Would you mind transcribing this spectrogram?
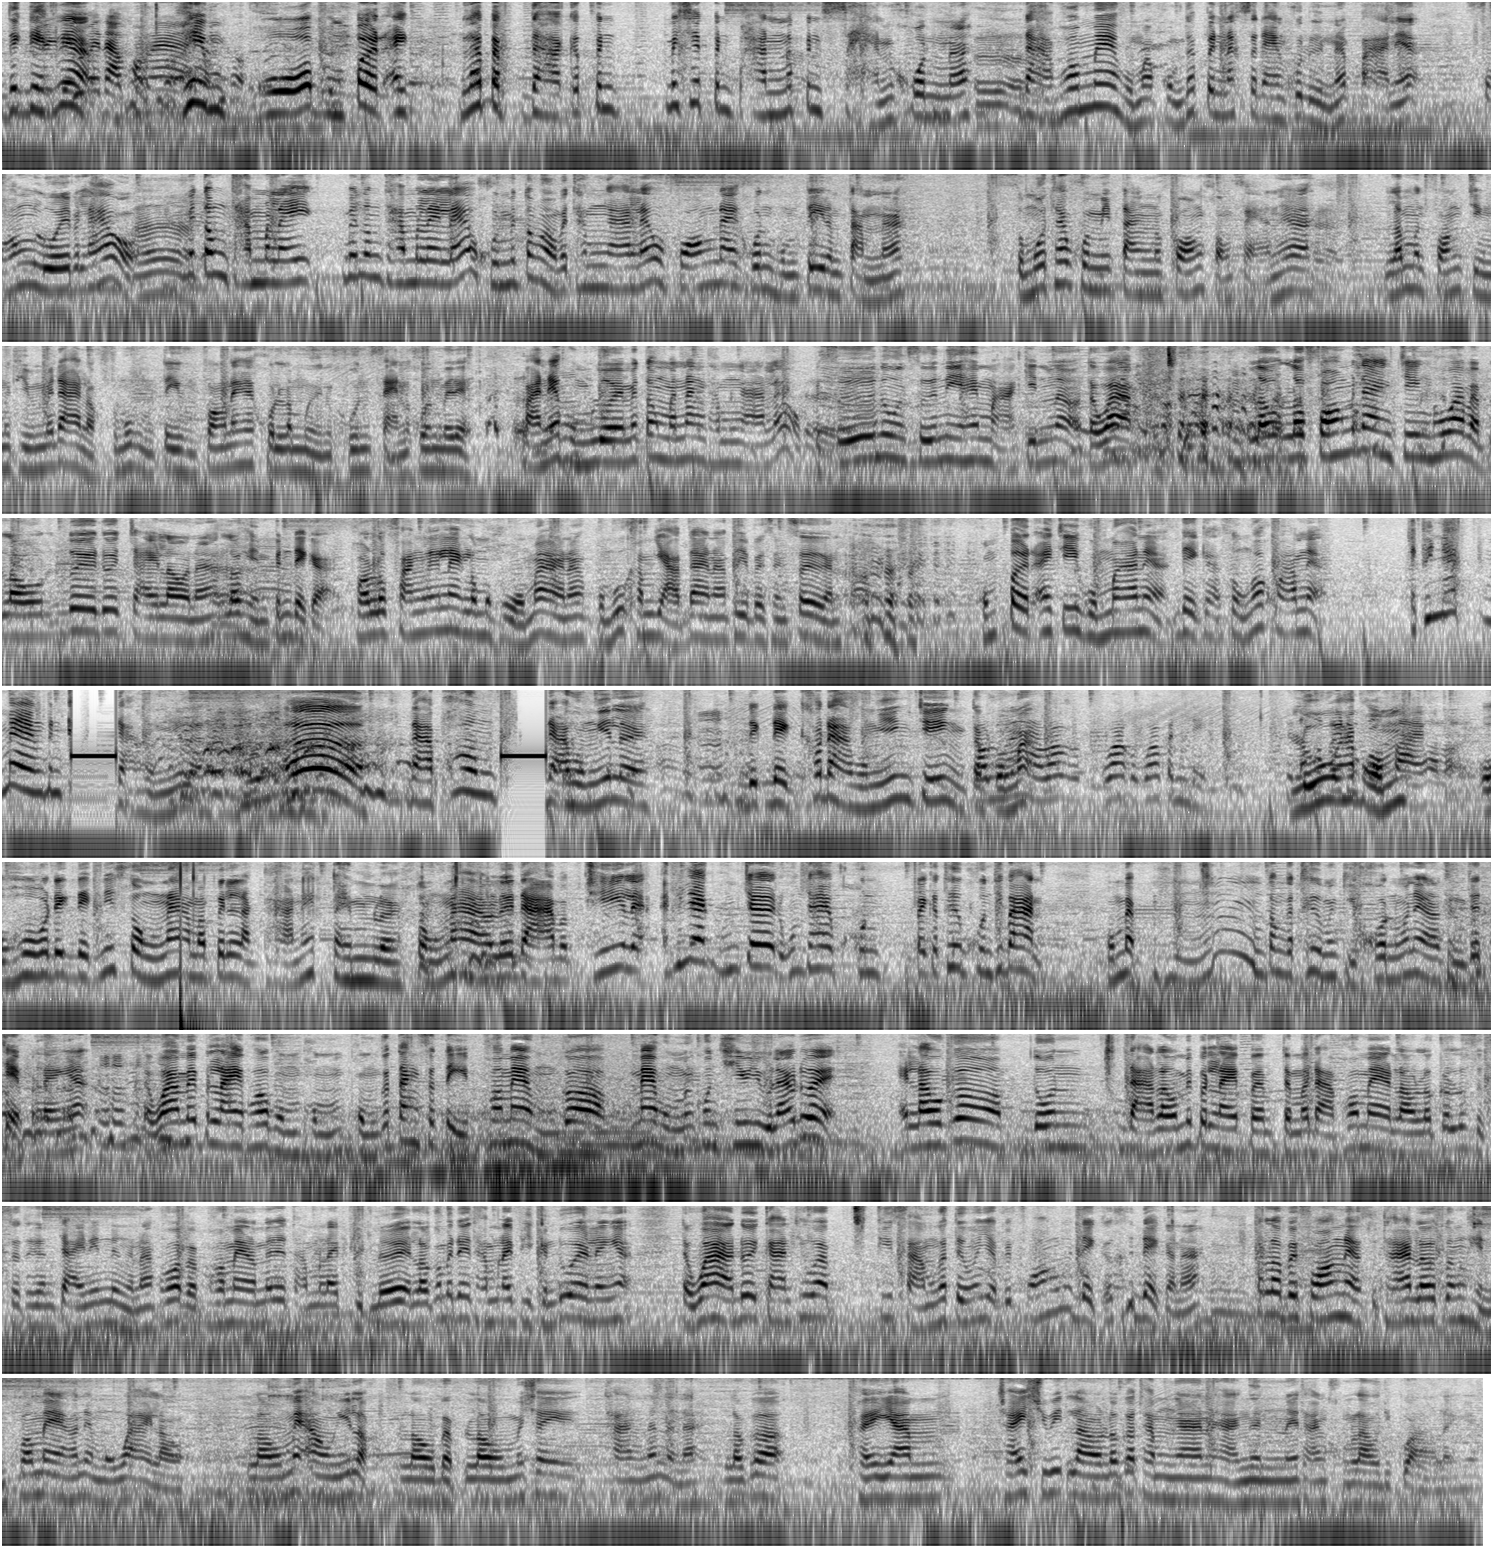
เด็กๆเนี่ย ไปด่าพ่อแม่ พี่โหผมเปิดไอ้แล้วแบบด่าก็เป็นไม่ใช่เป็นพันนะเป็นแสนคนนะ เออด่าพ่อแม่ผมอะผมถ้าเป็นนักแสดงคนอื่นนะป่าเนี้ยฟ้องรวยไปแล้ว เออ ไม่ต้องทำอะไร ไม่ต้องทำอะไรแล้ว คุณไม่ต้องออกไปทำงานแล้วฟ้องได้คนผมตีต่ำๆนะ สมมุติถ้าคนมีตังค์นะฟ้องสองแสนใช่ไหมแล้วมันฟ้องจริงบางทีมันไม่ได้หรอกสมมติผมตีผมฟ้องได้แค่คนละหมื่นคูณแสนคนไปเลยป่านเนี้ยผมรวยไม่ต้องมานั่งทำงานแล้วไปซื้อนู่นซื้อนี่ให้หมากินแล้ว แต่ว่าเราเราฟ้องไม่ได้จริงๆเพราะว่าแบบเราด้วยด้วยใจเรานะ เราเห็นเป็นเด็กอะพอเราฟังแรกๆเราโมโหมากนะ ผมพูดคำหยาบได้นะพี่ไปเซ็นเซอร์กัน ผมเปิดไอจีผมมาเนี่ยเด็กอะส่งข้อความเนี่ยไอพี่แน็กแม่งเป็น ด่าผมงี้เลย เออ ด่าพ่อมงด่าผมงี้เลย เด็กๆเขาด่าผมงี้จริง ๆ แต่ผมอะว่าว่าว่าเป็นเด็กรู้ครับผมโปรไฟล์เขาเหรอโอ้โห เด็กๆ นี่ส่งหน้ามาเป็นหลักฐานให้เต็มเลย ส่งหน้าเลยด่าแบบชี้เลยไอพี่แน็กผมเจอเดี๋ยวผมจะให้คุณไปกระทืบคุณที่บ้าน ผมแบบอื้อหือต้องกระทืบมันกี่คนวะเนี่ยเราถึงจะเจ็บอะไรเงี้ย แต่ว่าไม่เป็นไรพอผมผมผมก็ตั้งสติพ่อแม่ผมก็แม่ผมเป็นคนชิลอยู่แล้วด้วย ไอเราก็โดนด่าเราไม่เป็นไรแต่แต่มาด่าพ่อแม่เราเราก็รู้สึกสะเทือนใจนิดนึงอะนะเพราะว่าแบบพ่อแม่เราไม่ได้ทำอะไรผิดเลย เราก็ไม่ได้ทำอะไรผิดกันด้วยอะไรเงี้ยแต่ว่าด้วยการที่ว่าพี่สามก็เตือนว่าอย่าไปฟ้องเด็กก็คือเด็กอะนะถ้าเราไปฟ้องเนี่ยสุดท้ายเราต้องเห็นพ่อแม่เขาเนี่ยมาไหว้เรา เราไม่เอางี้หรอกเราแบบเราไม่ใช่ทางนั้นอะนะเราก็พยายามใช้ชีวิตเราแล้วก็ทำงานหาเงินในทางของเราดีกว่าอะไรเงี้ย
